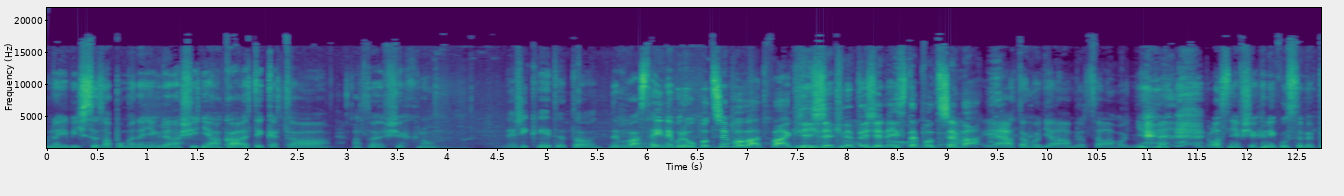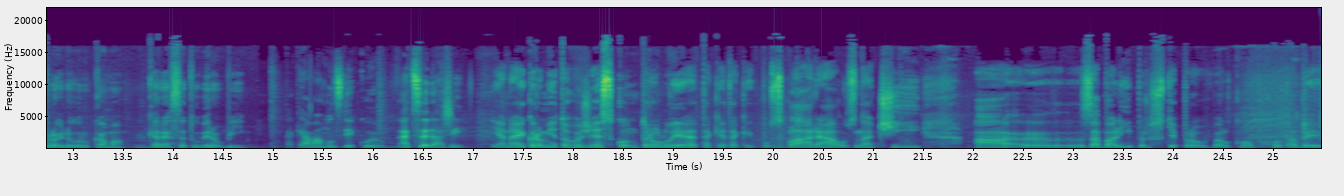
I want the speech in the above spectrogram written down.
Nejvíc se zapomene někde našít nějaká etiketa a to je všechno. Neříkejte to, nebo vás tady nebudou potřebovat pak, když řeknete, že nejste potřeba. Já, já toho dělám docela hodně. Vlastně všechny kusy mi projdou rukama, které se tu vyrobí. Tak já vám moc děkuju. Ať se daří. Jana je kromě toho, že je zkontroluje, tak je taky poskládá, označí a e, zabalí prostě pro velkou obchod, aby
